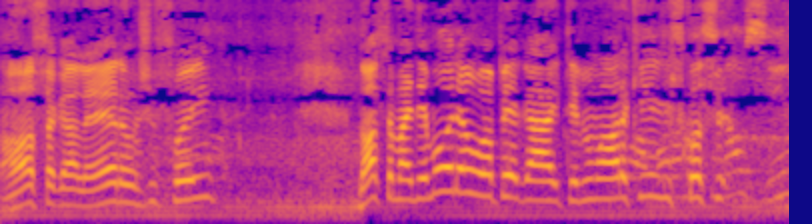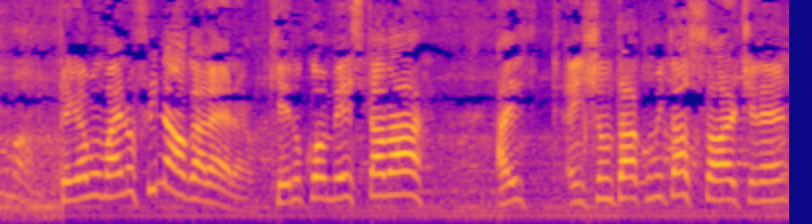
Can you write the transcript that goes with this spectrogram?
Nossa, galera, hoje foi... Nossa, mas demoramos pra pegar. E teve uma hora que eles mano. Pegamos mais no final, galera. Porque no começo tava. A gente, a gente não tava com muita sorte, né?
